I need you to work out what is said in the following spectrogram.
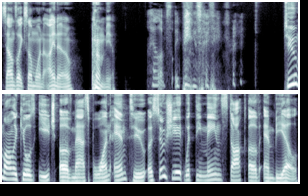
Sounds like someone I know. Mia. I love sleeping. It's my favorite. Two molecules each of MASP1 and 2 associate with the main stalk of MBL.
